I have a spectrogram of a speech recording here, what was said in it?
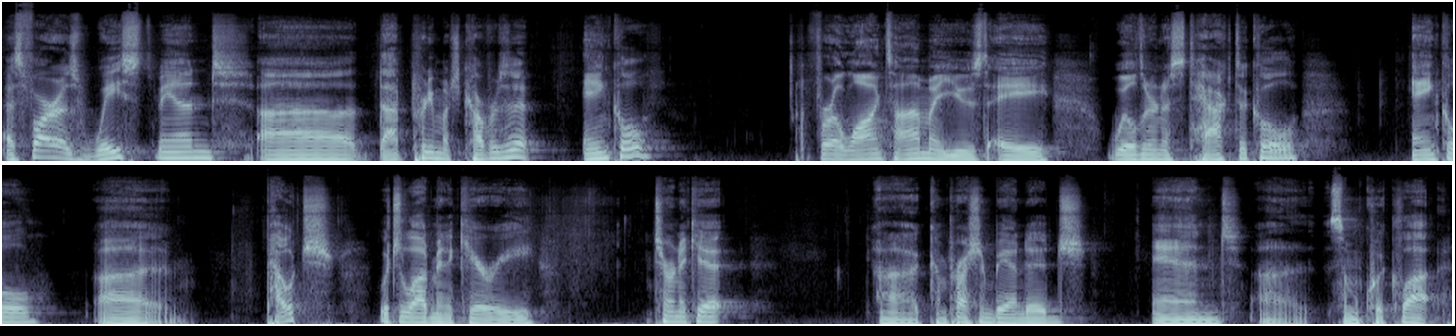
As far as waistband, uh, that pretty much covers it. Ankle, for a long time, I used a Wilderness Tactical ankle uh, pouch, which allowed me to carry tourniquet, uh, compression bandage, and uh, some QuikClot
